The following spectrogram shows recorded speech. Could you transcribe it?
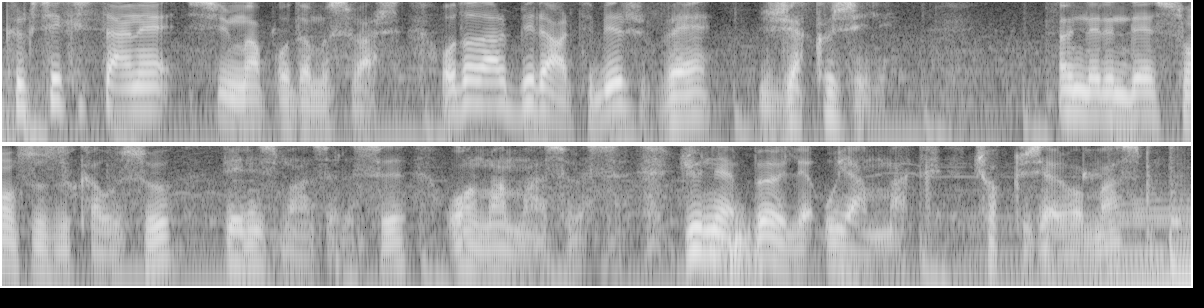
...48 tane simap odamız var. Odalar 1 artı 1 ve jacuzzi'li. Önlerinde sonsuzluk havuzu, deniz manzarası, orman manzarası. Güne böyle uyanmak çok güzel olmaz mı?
